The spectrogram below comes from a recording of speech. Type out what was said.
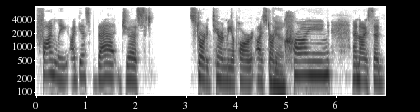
finally, I guess that just started tearing me apart. I started Yeah. crying and I said,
